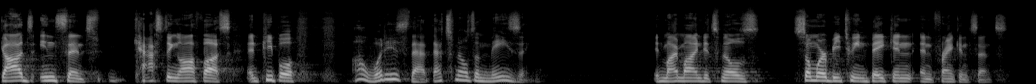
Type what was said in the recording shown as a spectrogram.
God's incense casting off us, and people, oh, what is that? That smells amazing. In my mind, it smells somewhere between bacon and frankincense.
